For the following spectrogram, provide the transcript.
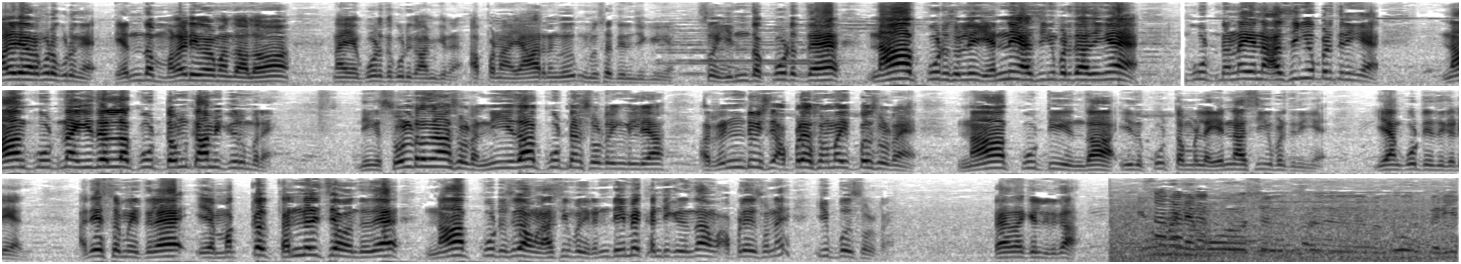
மலடி வர கூட கொடுங்க. எந்த மலடி வாரம் வந்தாலும் நான் என் கூட்டத்தை கூட்டி காமிக்கிறேன். அப்ப நான் யாருங்க முழுசா தெரிஞ்சுக்குவீங்க. சோ இந்த கூட்டத்தை நான் கூட சொல்லி என்னை அசிங்கப்படுத்தாதீங்க. கூட்டணும்னா என்ன அசிங்கப்படுத்துறீங்க. நான் கூட்டினா இதெல்லாம் கூட்டம்னு காமிக்க விரும்புறேன். நீங்க சொல்றது நான் சொல்றேன். நீ தான் கூட்டம் சொல்றீங்க இல்லையா? ரெண்டு விஷயம். அப்படியே சொன்ன இப்ப சொல்றேன். நான் கூட்டி இருந்தா இது கூட்டம் இல்ல. என்ன அசிங்கப்படுத்துறீங்க? என் கூட்டம் இது கிடையாது. அதே சமயத்துல என் மக்கள் தன்னெழுச்சியா வந்ததை நான் கூட்டம் சொல்லி அவங்க அசிங்கப்படுத்தி ரெண்டையுமே கண்டிக்கிறது தான் அப்படியே சொன்னேன். இப்போ சொல்றேன். வேற ஏதாவது கேள்வி இருக்கா? ஹியூமன் எமோஷன்ஸ் வந்து ஒரு பெரிய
